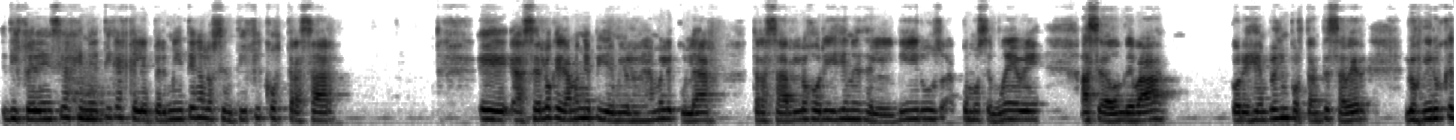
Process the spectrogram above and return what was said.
diferencias genéticas que le permiten a los científicos trazar, eh, hacer lo que llaman epidemiología molecular, trazar los orígenes del virus, cómo se mueve, hacia dónde va, por ejemplo, es importante saber los virus que,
